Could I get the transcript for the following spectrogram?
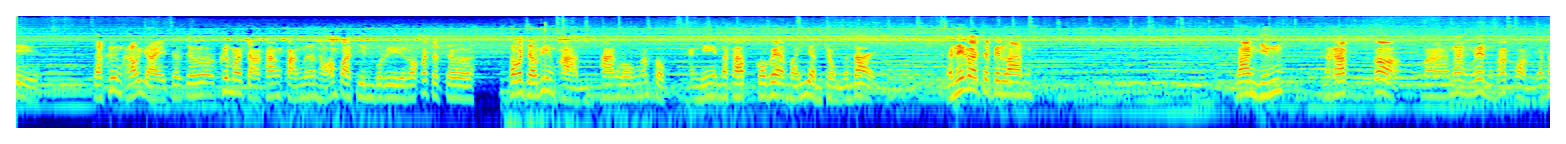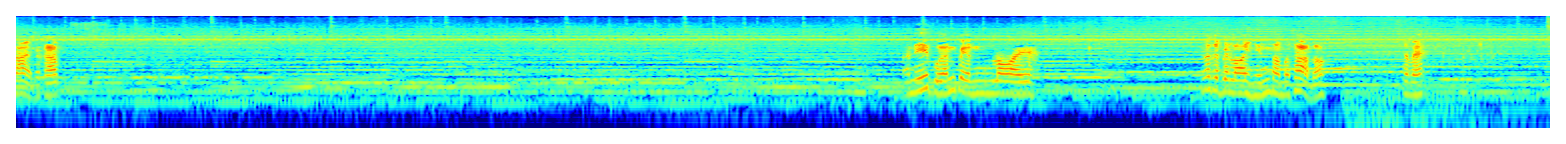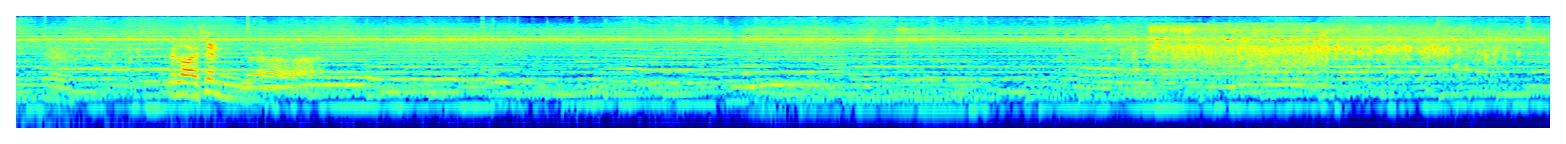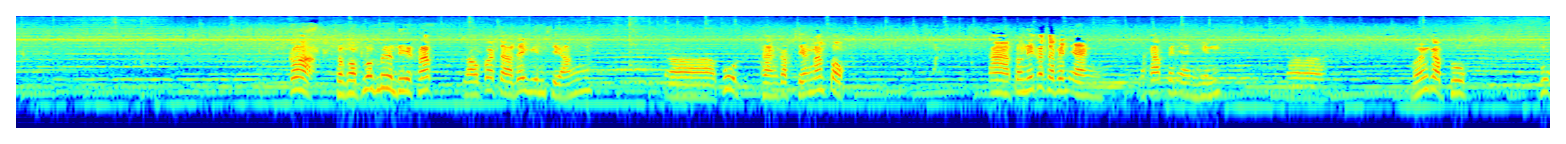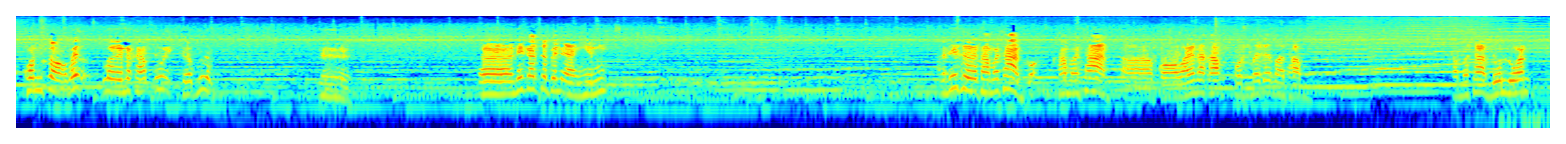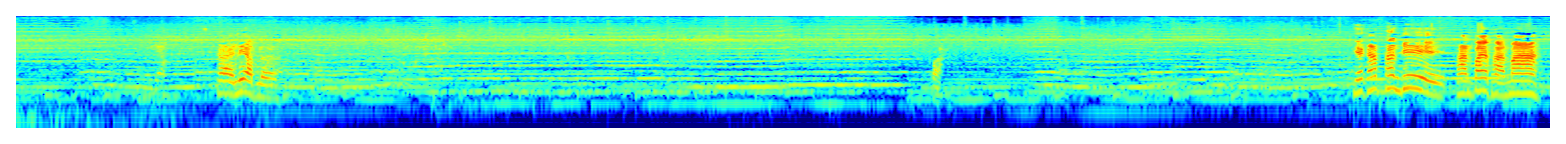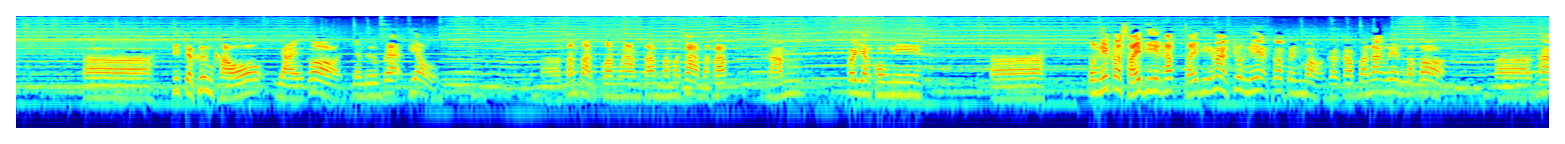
จะขึ้นเขาใหญ่จะเจอขึ้นมาจากทางฝั่งเนินหอมปราจีนบุรีเราก็จะเจอเราก็จะวิ่งผ่านทางลงน้ำตกแห่งนี้นะครับ ก็แวะมาเยี่ยมชมกันได้ อันนี้ก็จะเป็นลานลานหินนะครับ ก็มานั่งเล่นพักผ่อนกันได้นะครับ อันนี้เหมือนเป็นรอย น่าจะเป็นรอยหินธรรมชาติเนาะใช่ไหมเป็นรอยเส้นก็สงบร่มรื่นดีครับ เราก็จะได้ยินเสียง พูดแข่งกับเสียงน้ำตก อ่า ตรงนี้ก็จะเป็นแอ่งนะครับ เป็นแอ่งหินเหมือนกับถูกถูกคนเจาะไว้เลยนะครับ อุ้ยเกือบเลื่ออเอ่อนี่ก็จะเป็นแอ่งหิน อันนี้คือธรรมชาติธรรมชาติก่อไว้นะครับ คนไม่ได้มาทำธรรมชาติล้วนๆใช่เรียบเลย เนี่ยครับท่านที่ผ่านไปผ่านมาที่จะขึ้นเขาใหญ่ก็อย่าลืมแวะเที่ยวสัมผัสความงามตามธรรมชาตินะครับ น้ำก็ยังคงมีตรงนี้ก็ใสดีครับใสดีมากช่วงนี้ก็เป็นเหมาะกับการมานั่งเล่น แล้วก็อ่าถ้า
